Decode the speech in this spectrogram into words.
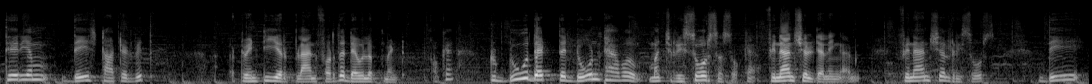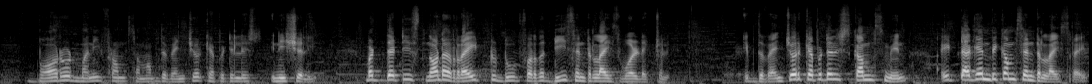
Ethereum they started with a 20 year plan for the development okay? To do that they don't have a much resources okay? Financial telling i mean. Financial resource. They borrowed money from some of the venture capitalists initially. But that is not a right to do for the decentralized world actually. If the venture capitalist comes in it again becomes centralized right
